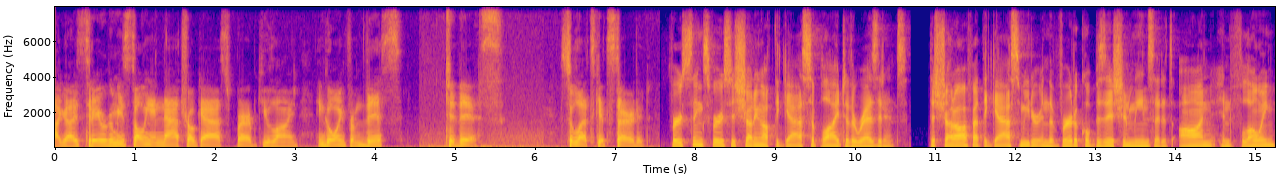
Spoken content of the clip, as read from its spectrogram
Hi guys, today we're going to be installing a natural gas barbecue line and going from this to this. So let's get started. First things first is shutting off the gas supply to the residence. The shutoff at the gas meter in the vertical position means that it's on and flowing,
